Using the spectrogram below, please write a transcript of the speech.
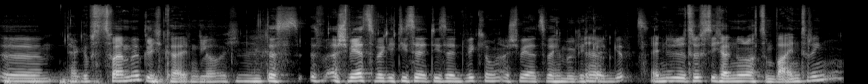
äh, Da gibt es zwei Möglichkeiten, glaube ich. das erschwert es wirklich, diese, diese Entwicklung erschwert es, welche Möglichkeiten Ja. gibt's. Entweder du triffst dich halt nur noch zum Wein trinken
